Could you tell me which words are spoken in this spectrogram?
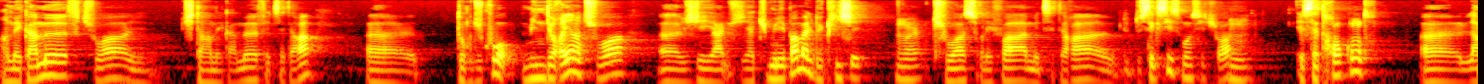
un mec à meuf, tu vois. et J'étais un mec à meuf, etc. Euh, donc, du coup, mine de rien, tu vois, euh, j'ai j'ai accumulé pas mal de clichés, Ouais. tu vois, sur les femmes, etc. euh, De, de sexisme aussi, tu vois. Mm. Et cette rencontre, euh, la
